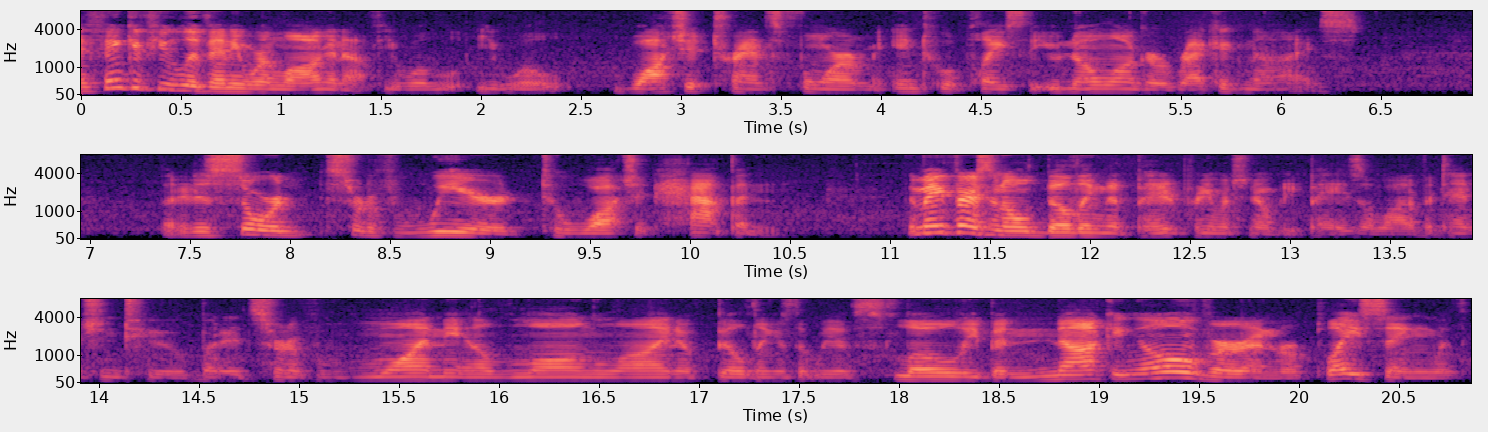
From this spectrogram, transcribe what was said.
I think if you live anywhere long enough, you will you will watch it transform into a place that you no longer recognize. But it is sort sort of weird to watch it happen. The Mayfair is an old building that pretty much nobody pays a lot of attention to, but it's sort of one in a long line of buildings that we have slowly been knocking over and replacing with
